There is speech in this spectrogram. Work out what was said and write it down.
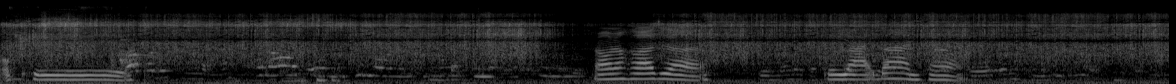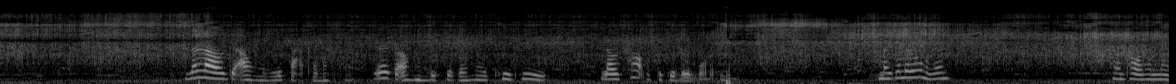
โอ เค เรานะคะจะจะย้ายบ้านค่ะ แล้วเราจะเอาเงินไปฝากกันนะคะเราจะเอาเงินไปเก็บไว้ในที่ที่เราชอบเอาไปเก็บบ่อยๆทำไมก็ไม่รู้เหมือนกันท่านพ่อท่านแม่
